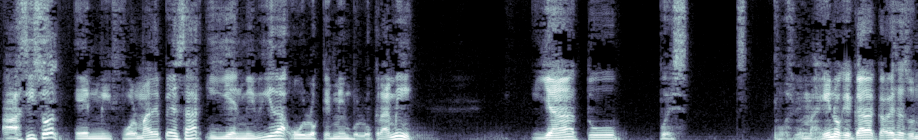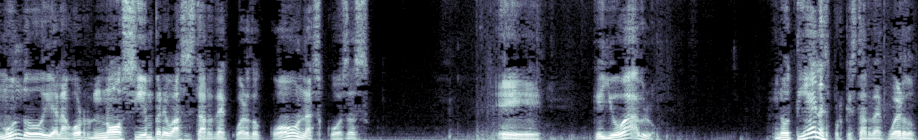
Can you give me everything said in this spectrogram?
Así son en mi forma de pensar y en mi vida o lo que me involucra a mí ya tú, pues, pues me imagino que cada cabeza es un mundo y a lo mejor no siempre vas a estar de acuerdo con las cosas eh, que yo hablo. No tienes por qué estar de acuerdo.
